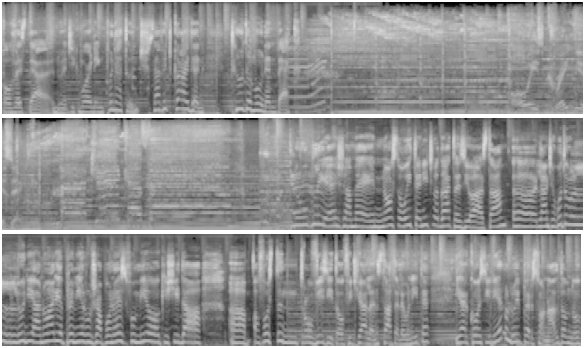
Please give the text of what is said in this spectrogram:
povestea în Magic Morning. Până atunci, Savage Garden, To the Moon and Back. Always great music. Magic FM. Oubliez jamais, nu o să uite niciodată ziua asta. Uh, La începutul lunii ianuarie, premierul japonez Fumio Kishida a, a fost într-o vizită oficială în Statele Unite, iar consilierul lui personal, domnul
